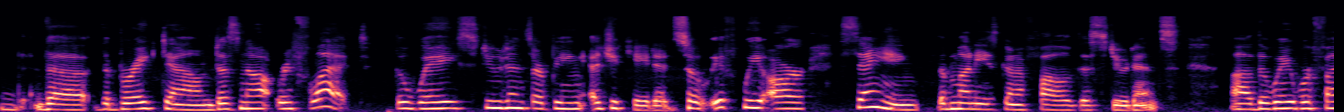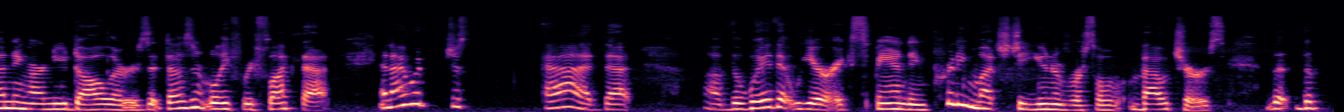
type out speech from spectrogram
the the breakdown does not reflect the way students are being educated. So if we are saying the money is going to follow the students, uh, the way we're funding our new dollars, it doesn't really reflect that. And I would just add that uh, the way that we are expanding pretty much to universal vouchers, the, the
